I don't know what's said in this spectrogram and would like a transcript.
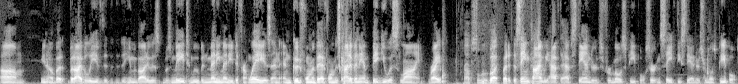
Um, you know, but but I believe that the human body was was made to move in many many different ways, and and good form and bad form is kind of an ambiguous line, right? Absolutely. But but at the same time, we have to have standards for most people, certain safety standards for most people,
